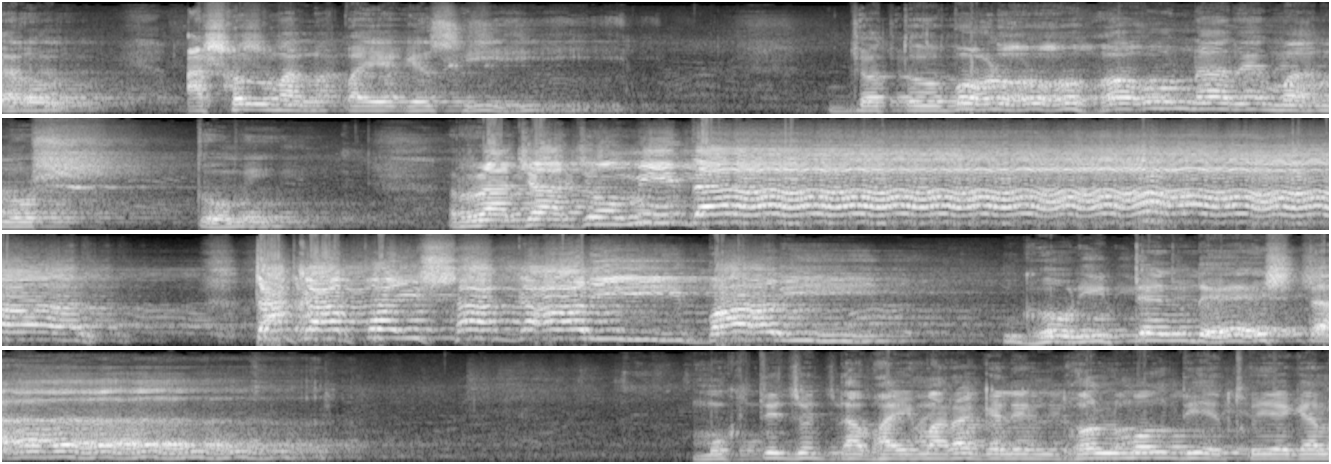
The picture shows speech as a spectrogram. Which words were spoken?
কারণ আসল মাল পাইয়ে গেছি। যত বড় হও না রে মানুষ তুমি রাজা জমিদার। টাকা পয়সা গাড়ি বাড়ি ঘড়ি টেন্ডেস্টার মুক্তিযোদ্ধা ভাই মারা গেলেন, ঢোলমল দিয়ে থুয়ে গেল,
